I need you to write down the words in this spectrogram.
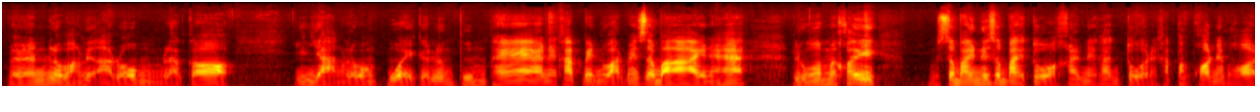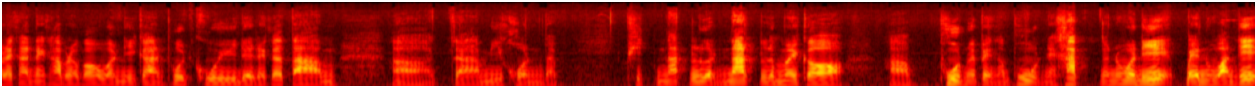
เพราะฉะนั้นระวังเรื่องอารมณ์ แล้วก็อีกอย่างระวังป่วยกับเรื่องภูมิแพ้นะครับ เป็นหวัดไม่สบายนะฮะหรือว่าไม่ค่อย สบายเนื้อสบายตัวขั้นเนื้อขั้นตัวนะครับพักผ่อนให้พอแล้วกันนะครับ แล้วก็วันนี้การพูดคุยใดๆก็ตามจะมีคนแบบผิดนัดเลื่อนนัดหรือไม่ก็พูดไม่เป็นคำพูดนะครับดังนั้นวันนี้เป็นวันที่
